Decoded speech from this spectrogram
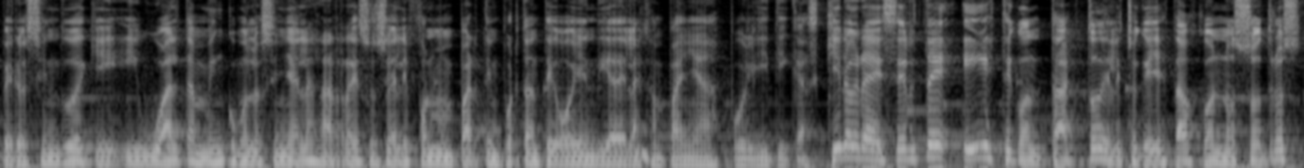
pero sin duda que igual también como lo señalas, las redes sociales forman parte importante hoy en día de las campañas políticas. Quiero agradecerte este contacto, el hecho que hayas estado con nosotros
